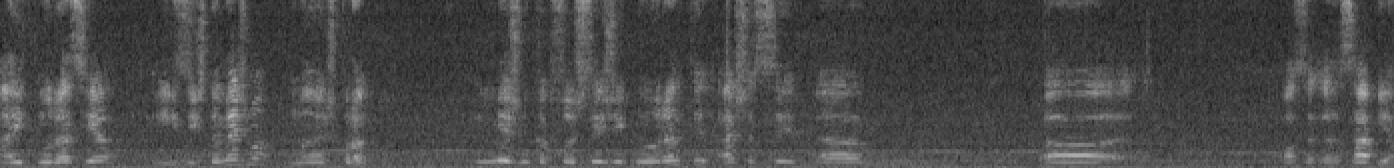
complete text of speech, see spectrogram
a ignorância existe na mesma, mas pronto, mesmo que a pessoa seja ignorante, acha-se se- ah, sábia,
